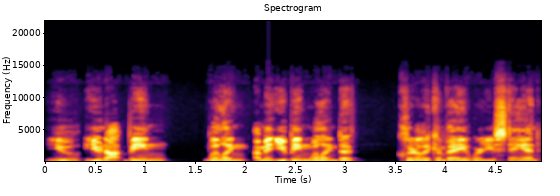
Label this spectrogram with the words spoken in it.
you, you not being willing, I mean, you being willing to clearly convey where you stand.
